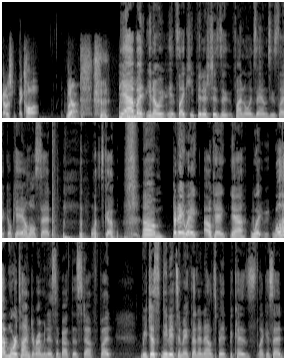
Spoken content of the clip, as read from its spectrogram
That was what they call it. Yeah. Yeah, but you know, it's like he finished his uh, final exams. He's like, okay, I'm all set. Let's go. Um, but anyway, okay, yeah, we, we'll have more time to reminisce about this stuff. But we just needed to make that announcement because, like I said,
